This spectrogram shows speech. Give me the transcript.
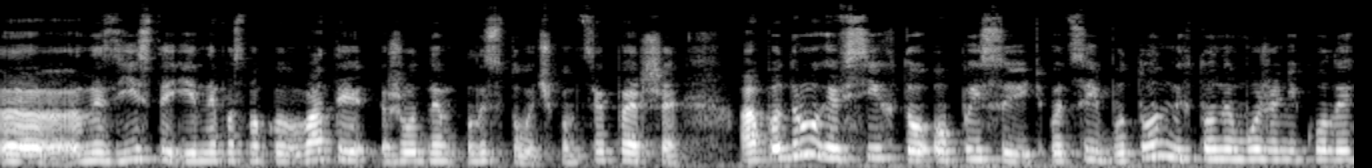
е, е, не з'їсти і не посмакувати жодним листочком. Це перше. А по-друге, всі, хто описують оцей бутон, ніхто не може ніколи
